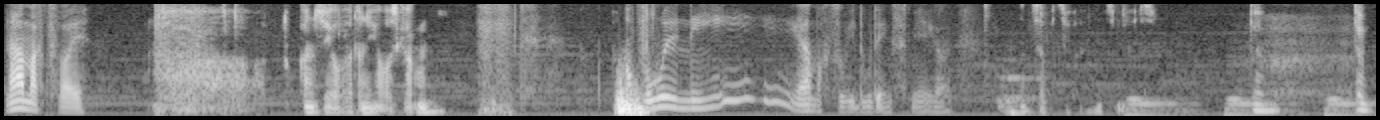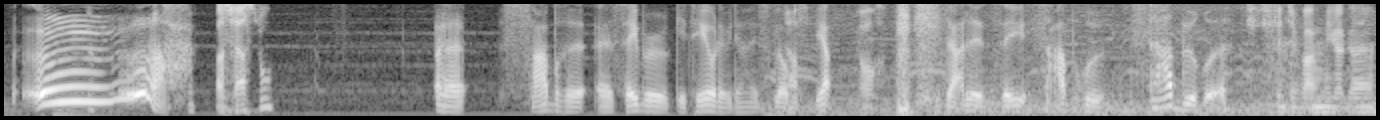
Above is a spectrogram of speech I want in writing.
Na, mach zwei. Du kannst dich auch weiter nicht auskacken. Obwohl, nee. Ja, mach so wie du denkst, mir egal. Jetzt hab ich zwei. Jetzt hab zwei. Dum, dum. Ah. Was fährst du? äh, Sabre, äh, Sabre GT oder wie der heißt, glaube Ja. ich. Ja, Auch. die sind alle in Sa Sabre. Sabre. Ich finde den Wagen mega geil.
